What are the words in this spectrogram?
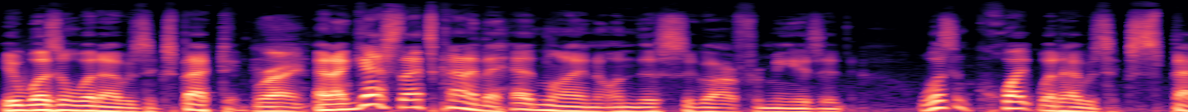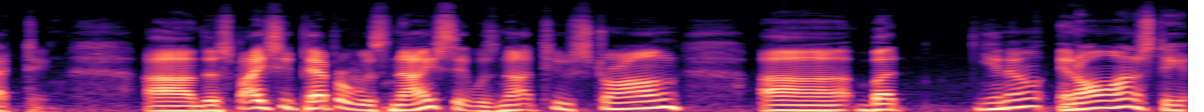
it wasn't what I was expecting. Right. And I guess that's kind of the headline on this cigar for me is it wasn't quite what I was expecting. Uh, the spicy pepper was nice. It was not too strong. Uh, but, you know, in all honesty,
